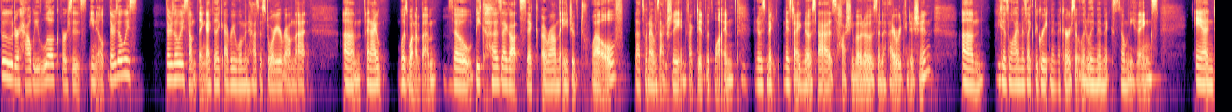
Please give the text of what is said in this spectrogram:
food or how we look versus, you know, there's always there's always something. I feel like every woman has a story around that. Um, and I was one of them. So because I got sick around the age of 12, that's when I was actually infected with Lyme. And it was mi- misdiagnosed as Hashimoto's and a thyroid condition. Um, because Lyme is like the great mimicker. So it literally mimics so many things. And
